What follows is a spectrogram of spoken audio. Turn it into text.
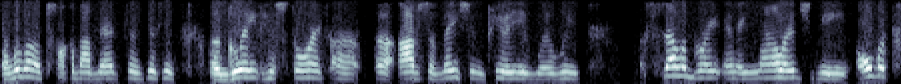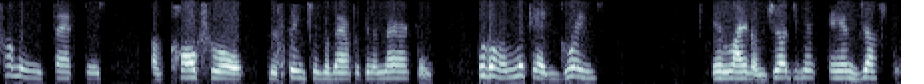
And we're going to talk about that since this is a great historic uh, uh, observation period where we celebrate and acknowledge the overcoming factors of cultural distinctions of African Americans. We're going to look at grace in light of judgment and justice.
